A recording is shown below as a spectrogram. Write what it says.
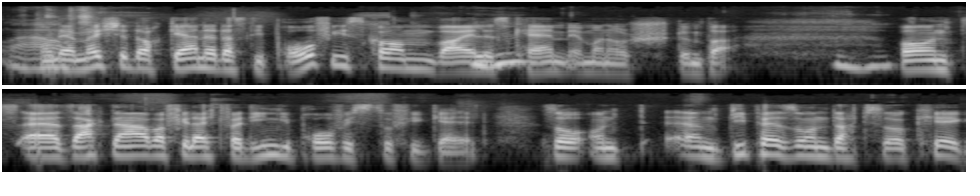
Wow. Und er möchte doch gerne, dass die Profis kommen, weil mhm. es kämen immer nur Stümper. Mhm. Und er sagt, na, aber vielleicht verdienen die Profis zu viel Geld. So, und ähm, die Person dachte so, okay,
